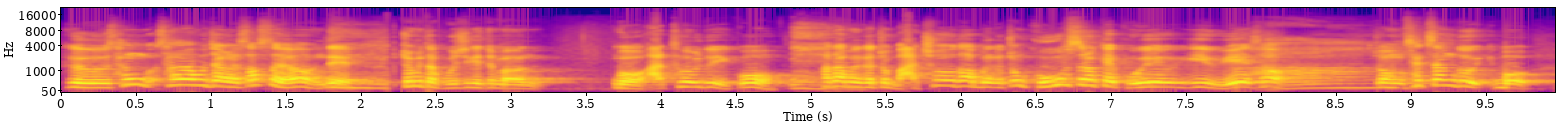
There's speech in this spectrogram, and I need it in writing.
그 상, 상하부장을 썼어요. 근데 네. 좀 이따 보시겠지만 뭐 아트홀도 있고 하다 보니까 좀 맞추다 보니까 좀 고급스럽게 보이기 위해서 아. 좀 색상도 뭐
